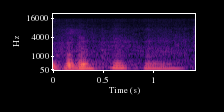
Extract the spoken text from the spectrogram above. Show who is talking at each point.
Speaker 1: 嗯哼。哼哼哼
